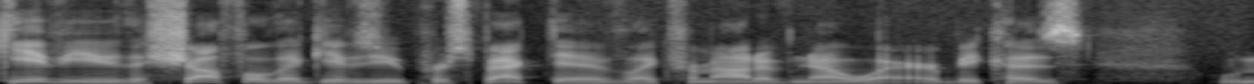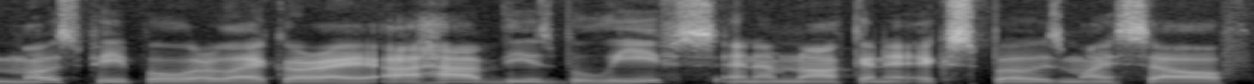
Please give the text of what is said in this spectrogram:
give you the shuffle that gives you perspective like from out of nowhere because most people are like, "All right, I have these beliefs and I'm not going to expose myself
